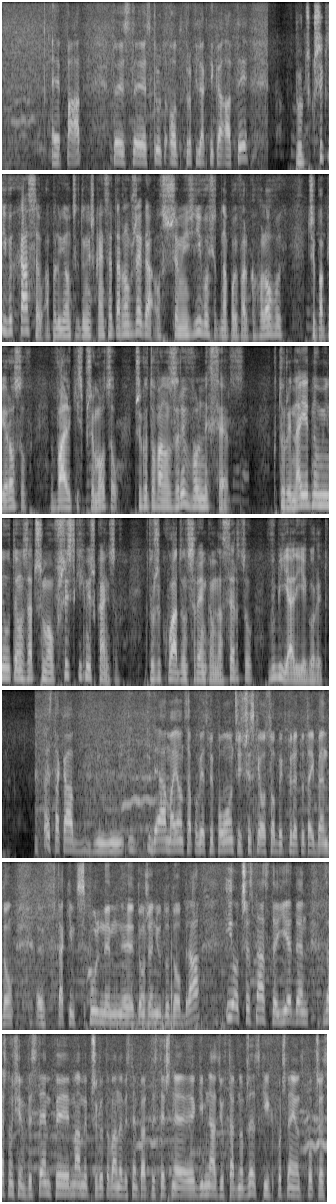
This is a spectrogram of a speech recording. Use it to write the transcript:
e, PAT, to jest e, skrót od profilaktyka ATY. Prócz krzykliwych haseł apelujących do mieszkańca Tarnobrzega o wstrzemięźliwość od napojów alkoholowych czy papierosów, walki z przemocą, przygotowano zryw wolnych serc, który na jedną minutę zatrzymał wszystkich mieszkańców, którzy kładąc rękę na sercu wybijali jego rytm. To jest taka mm, idea mająca powiedzmy połączyć wszystkie osoby, które tutaj będą e, w takim wspólnym e, dążeniu do dobra. I od 16.01 zaczną się występy. Mamy przygotowane występy artystyczne e, gimnazjów tarnobrzeskich, poczynając poprzez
